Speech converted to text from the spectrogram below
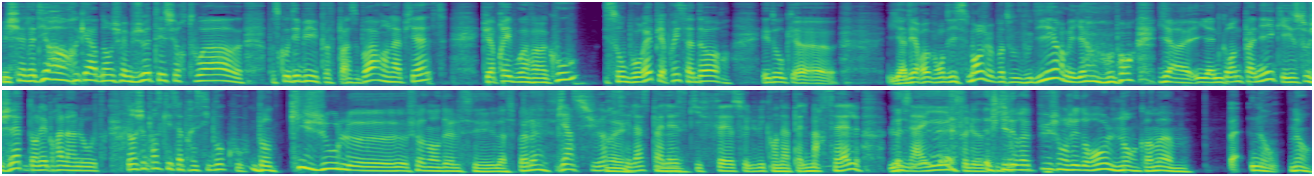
Michel a dit, oh, regarde, non, je vais me jeter sur toi. euh, Parce qu'au début, ils peuvent pas se voir dans la pièce. Puis après, ils boivent un coup. Ils sont bourrés, puis après, ils s'adorent. Et donc, euh, il y a des rebondissements, je vais pas tout vous dire, mais il y a un moment, il y a, il y a une grande panique et ils se jettent dans les bras l'un l'autre. Non, je pense qu'ils s'apprécient beaucoup. Donc, qui joue le Fernandel? C'est Laspalais Bien sûr, Oui, c'est Las Palais oui. qui fait celui qu'on appelle Marcel, le naïf, le Est-ce qu'il aurait pu changer de rôle? Non, quand même. Bah, non, Non.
